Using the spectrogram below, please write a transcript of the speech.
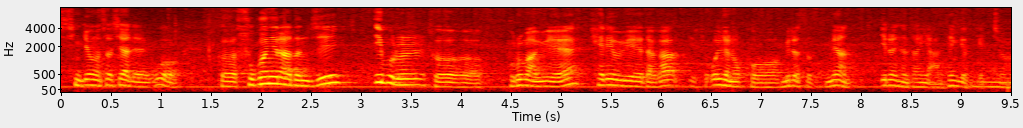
신경을 쓰셔야 되고 그 수건이라든지 이불을 그 구루마 위에 캐리어 위에다가 이렇게 올려놓고 밀었었으면 이런 현상이 안 생겼겠죠.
